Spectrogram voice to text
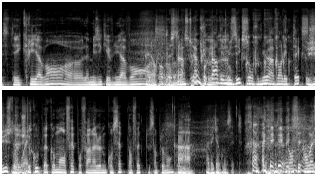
C'était écrit avant La musique est venue avant? Alors, La plupart des musiques sont venues avant les textes. Juste, je te coupe. Comment on fait pour faire un album concept, en fait, tout simplement Ah avec un concept. en vrai,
